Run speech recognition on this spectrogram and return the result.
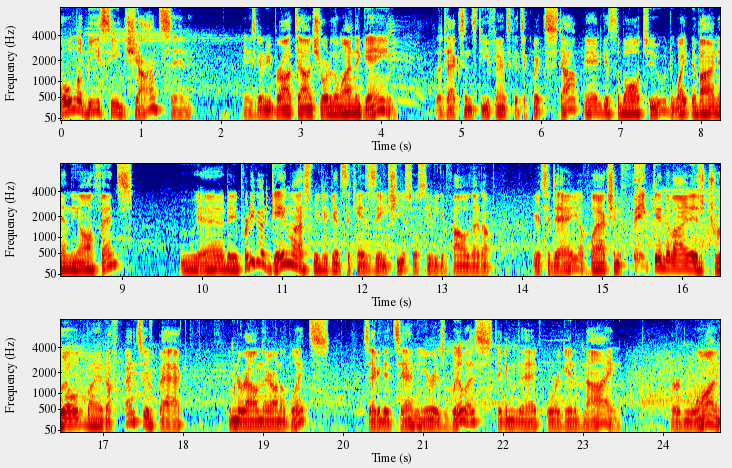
Olabisi Johnson. And he's going to be brought down short of the line to gain. The Texans defense gets a quick stop and gets the ball to Dwight Devine and the offense, who had a pretty good game last week against the Kansas City Chiefs. We'll see if he can follow that up here today. A play action fake and Devine is drilled by a defensive back coming around there on a blitz. Second and 10. Here is Willis taking it ahead for a gain of nine. Third and one.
